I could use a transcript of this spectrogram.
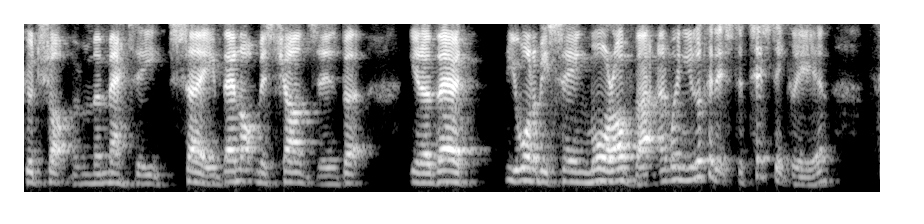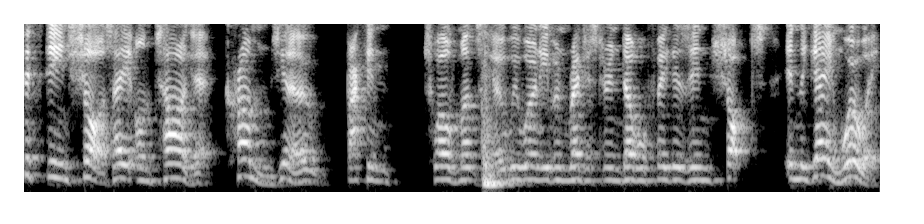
good shot from Mehmeti, save. They're not missed chances, but you know, they're you want to be seeing more of that. And when you look at it statistically, Ian, 15 shots, eight on target, crumbs, you know, back in 12 months ago, we weren't even registering double figures in shots in the game, were we?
